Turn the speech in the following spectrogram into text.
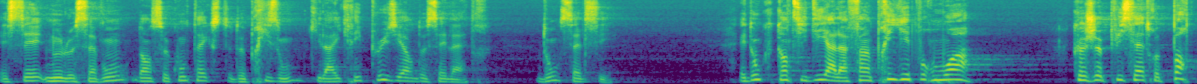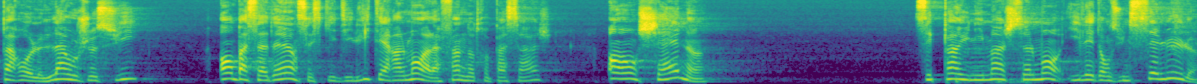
et c'est, nous le savons, dans ce contexte de prison qu'il a écrit plusieurs de ses lettres, dont celle-ci. Et donc quand il dit à la fin, priez pour moi, que je puisse être porte-parole là où je suis, ambassadeur, c'est ce qu'il dit littéralement à la fin de notre passage, en chaîne, ce n'est pas une image seulement, il est dans une cellule,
